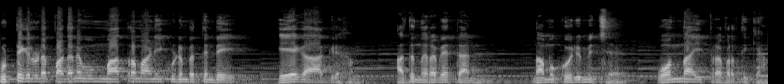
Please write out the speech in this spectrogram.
കുട്ടികളുടെ പഠനവും മാത്രമാണ് ഈ കുടുംബത്തിന്റെ ഏക ആഗ്രഹം. അത് നിറവേറ്റാൻ നമുക്കൊരുമിച്ച് ഒന്നായി പ്രവർത്തിക്കാം.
